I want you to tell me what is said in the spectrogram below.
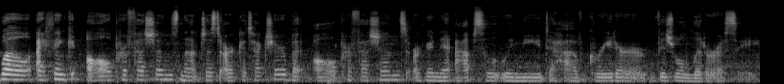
I think all professions, not just architecture, but all professions are going to absolutely need to have greater visual literacy.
